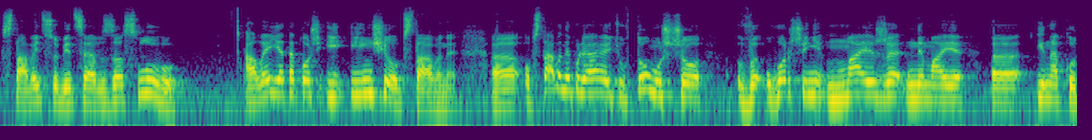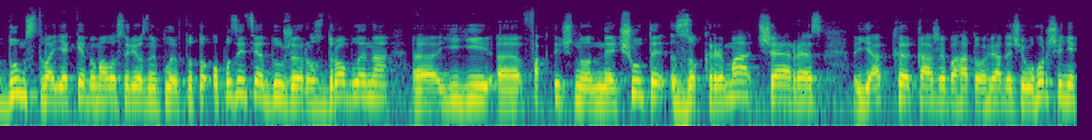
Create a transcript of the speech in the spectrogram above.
ставить собі це в заслугу. Але є також і інші обставини. Е, обставини полягають в тому, що в Угорщині майже немає е, інакодумства, яке би мало серйозний вплив. Тобто опозиція дуже роздроблена, е, її е, фактично не чути. Зокрема, через як каже багато оглядачів Угорщині,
